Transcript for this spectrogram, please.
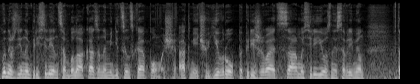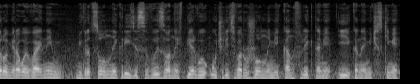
Вынужденным переселенцам была оказана медицинская помощь. Отмечу, Европа переживает самый серьезный со времен Второй мировой войны миграционный кризис, вызванный в первую очередь вооруженными конфликтами и экономическими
